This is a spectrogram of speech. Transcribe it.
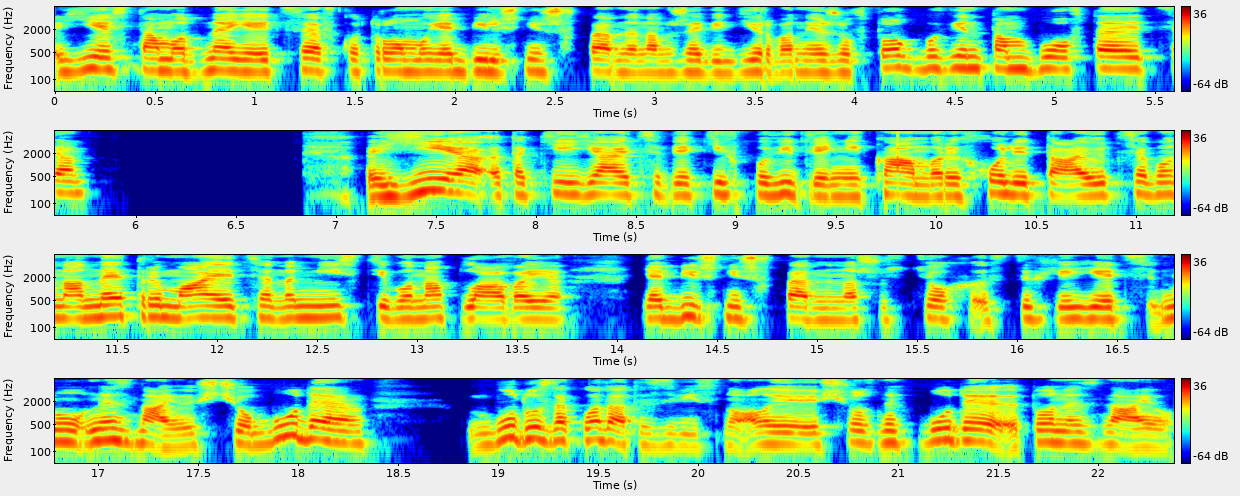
Є там одне яйце, в котрому я більш ніж впевнена, вже відірваний жовток, бо він там бовтається. Є такі яйця, в яких повітряні камери холітаються, вона не тримається на місці, вона плаває. Я більш ніж впевнена, що з цих, з цих яєць ну не знаю, що буде. Буду закладати, звісно, але що з них буде, то не знаю.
